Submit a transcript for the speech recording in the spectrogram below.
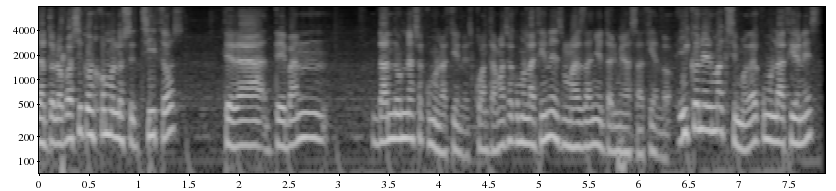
Tanto los básicos como los hechizos te, da, te van dando unas acumulaciones. Cuanta más acumulaciones, más daño terminas haciendo. Y con el máximo de acumulaciones,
